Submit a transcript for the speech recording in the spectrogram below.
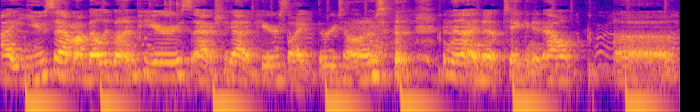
I used to have my belly button pierced. I actually got it pierced like three times. and then I ended up taking it out uh,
